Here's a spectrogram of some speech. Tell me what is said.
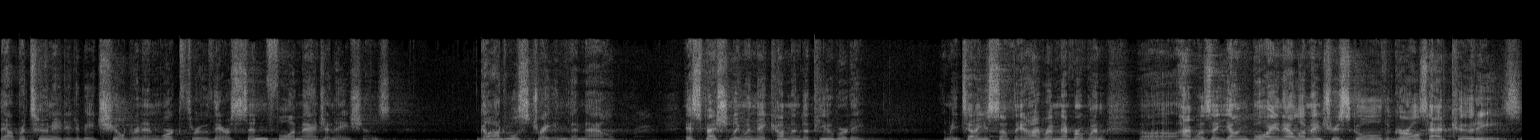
the opportunity to be children and work through their sinful imaginations? God will straighten them out. especially when they come into puberty. Let me tell you something. I remember when uh, I was a young boy in elementary school, the girls had cooties.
